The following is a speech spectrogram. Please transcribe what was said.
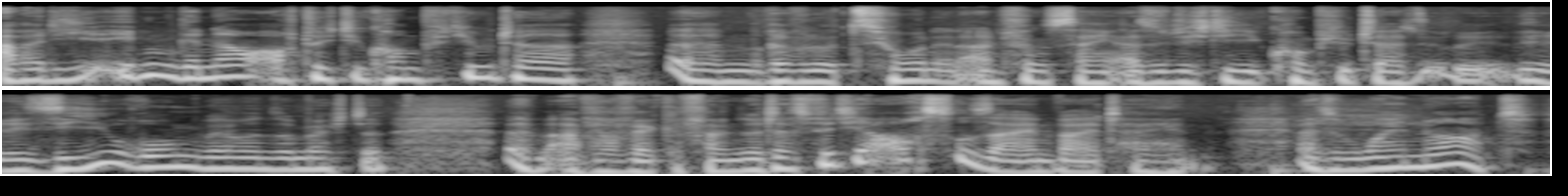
Aber die eben genau auch durch die Computerrevolution, in Anführungszeichen, also durch die Computerisierung, wenn man so möchte, ähm, einfach weggefallen sind. Das wird ja auch so sein weiterhin. Also why not?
